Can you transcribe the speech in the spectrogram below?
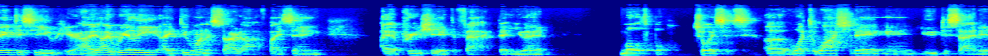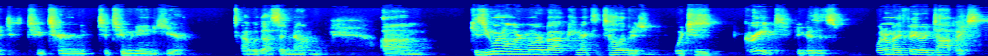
great to see you here. I, I really, I do want to start off by saying I appreciate the fact that you had multiple choices of what to watch today, and you decided to turn to tune in here uh, with us in Mountain because um, you want to learn more about connected television, which is great because it's one of my favorite topics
